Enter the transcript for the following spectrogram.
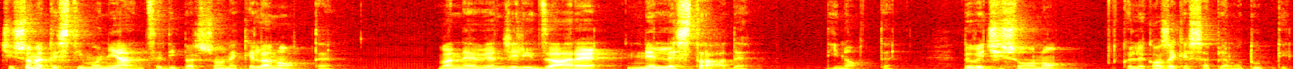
ci sono testimonianze di persone che la notte vanno a evangelizzare nelle strade di notte, dove ci sono quelle cose che sappiamo tutti.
